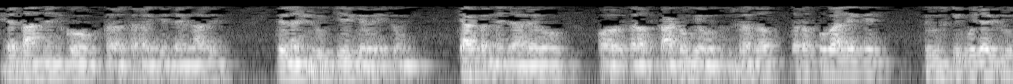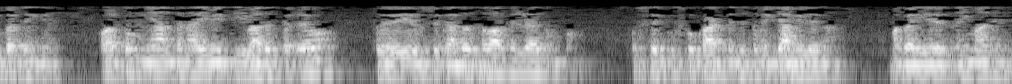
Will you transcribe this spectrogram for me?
شیطان نے ان کو طرح طرح کے بہلاوے دینا شروع کیے کہ بھائی تم کیا کرنے جا رہے ہو؟ اور درخت کاٹو گے، وہ دوسرا درخت اگا لیں گے، پھر اس کی پوجا شروع کر دیں گے۔ اور تم یہاں تنہائی میں اتنی عبادت کر رہے ہو، تو یہ اس سے زیادہ ثواب مل رہا ہے تم کو۔ اس سے اس کو کاٹنے سے تمہیں کیا ملے گا؟ مگر یہ نہیں مانے۔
